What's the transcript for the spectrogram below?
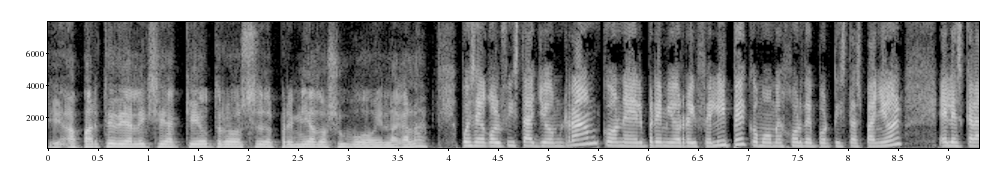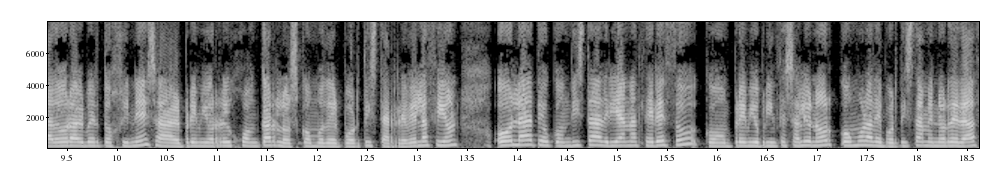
Eh, aparte de Alexia, ¿qué otros eh, premiados hubo en la gala? Pues el golfista John Ram con el premio Rey Felipe como mejor deportista español, el escalador Alberto Ginés al premio Rey Juan Carlos como deportista revelación o la teocondista Adriana Cerezo con premio Princesa Leonor como la deportista menor de edad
